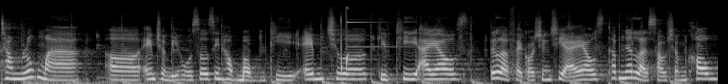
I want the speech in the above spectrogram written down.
Trong lúc mà uh, em chuẩn bị hồ sơ xin học bổng thì em chưa kịp thi IELTS tức là phải có chứng chỉ IELTS thấp nhất là 6.0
